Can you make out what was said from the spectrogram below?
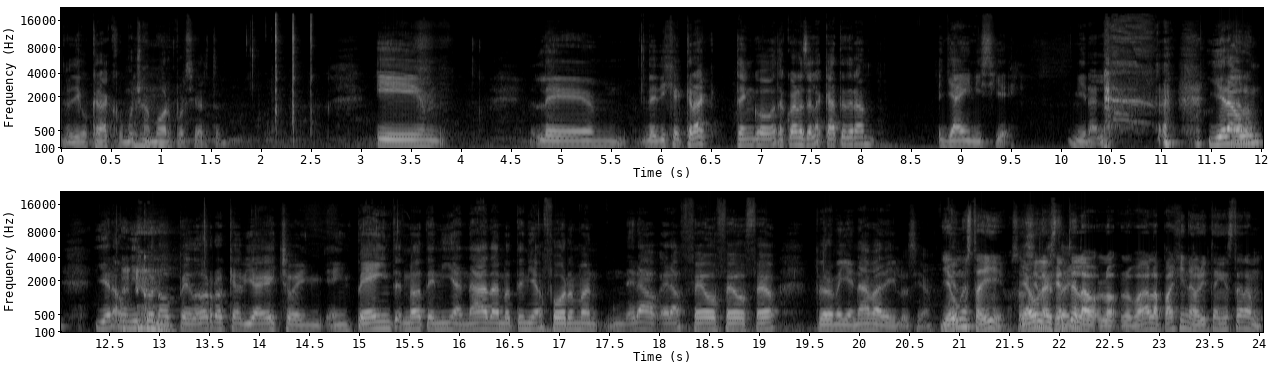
le digo crack con mucho amor, por cierto. Y le, le dije, crack, tengo, ¿te acuerdas de la cátedra? Ya inicié. Mírala. y era un y era un icono pedorro que había hecho en, en, Paint, no tenía nada, no tenía forma, era, era feo, feo, feo, pero me llenaba de ilusión. Y aún está ahí, o sea, si la gente lo, va a la página ahorita en Instagram,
